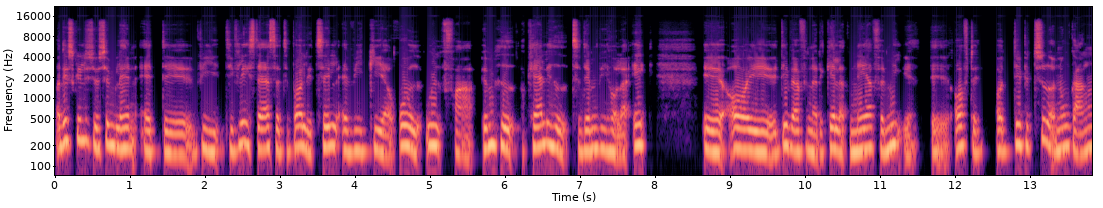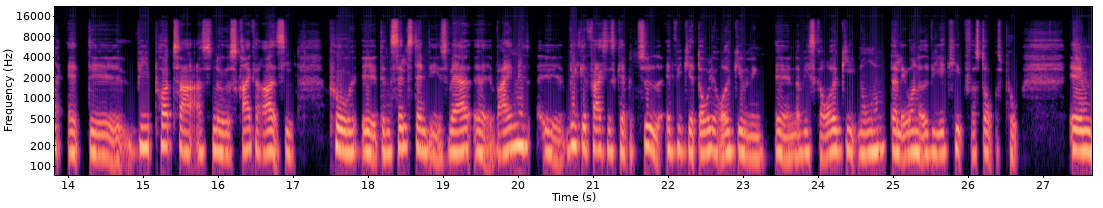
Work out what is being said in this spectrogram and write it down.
Og det skyldes jo simpelthen, at øh, vi, de fleste af os er tilbøjelige til, at vi giver råd ud fra ømhed og kærlighed til dem, vi holder af. Øh, og øh, det er i hvert fald, når det gælder den nære familie øh, ofte. Og det betyder nogle gange, at øh, vi påtager os noget skræk og redsel på øh, den selvstændige svær, øh, vegne, øh, hvilket faktisk kan betyde, at vi giver dårlig rådgivning, øh, når vi skal rådgive nogen, der laver noget, vi ikke helt forstår os på. Øhm,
